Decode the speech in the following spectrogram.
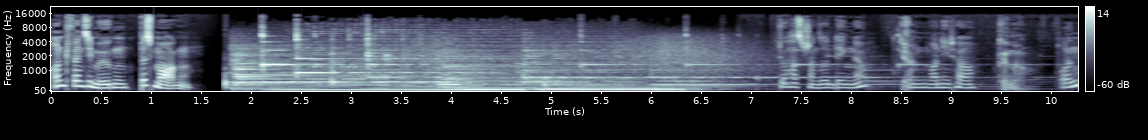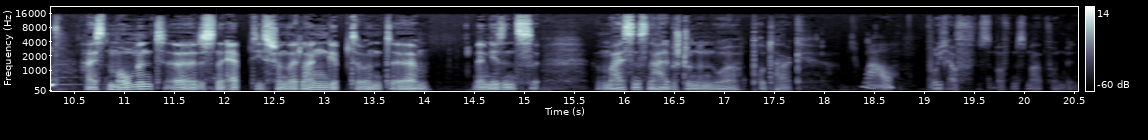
und wenn Sie mögen, bis morgen. Du hast schon so ein Ding, ne? So ja. ein Monitor. Genau. Und? Heißt Moment. Äh, das ist eine App, die es schon seit langem gibt und ähm, bei mir sind es meistens eine halbe Stunde nur pro Tag. Wow wo ich auf, auf dem Smartphone bin.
